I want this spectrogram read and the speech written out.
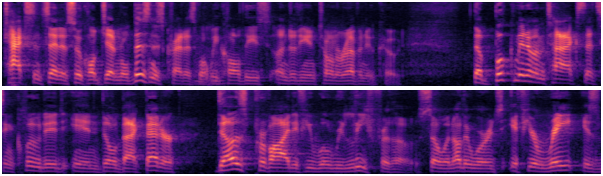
tax incentives, so called general business credits, mm-hmm. what we mm-hmm. call these under the Internal Revenue Code. The book minimum tax that's included in Build Back Better does provide, if you will, relief for those. So, in other words, if your rate is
